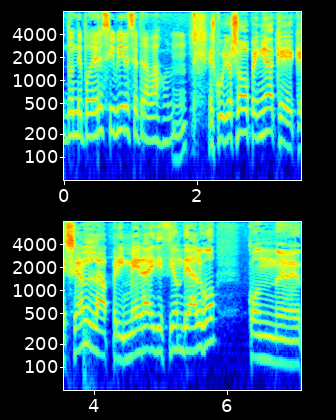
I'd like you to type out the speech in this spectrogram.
donde poder exhibir ese trabajo. Mm. Es curioso, Peña, que, sean la primera edición de algo con, eh,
